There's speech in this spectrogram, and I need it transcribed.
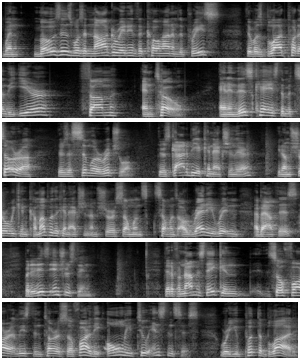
When Moses was inaugurating the Kohanim, the priests, there was blood put on the ear, thumb, and toe. And in this case, the Mitzorah, there's a similar ritual. There's got to be a connection there. You know, I'm sure we can come up with a connection. I'm sure someone's someone's already written about this. But it is interesting that if I'm not mistaken, so far, at least in Torah so far, the only two instances where you put the blood,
